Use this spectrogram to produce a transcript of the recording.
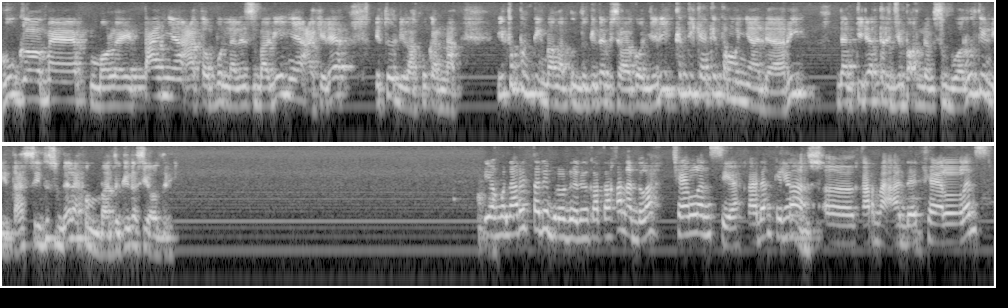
Google Map, mulai tanya ataupun lain sebagainya, akhirnya itu dilakukan. Nah, itu penting banget untuk kita bisa lakukan. Jadi ketika kita menyadari dan tidak terjebak dalam sebuah rutinitas, itu sebenarnya akan membantu kita si Audrey. Yang menarik tadi Bro Daniel katakan adalah challenge ya. Kadang kita uh, karena ada challenge,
